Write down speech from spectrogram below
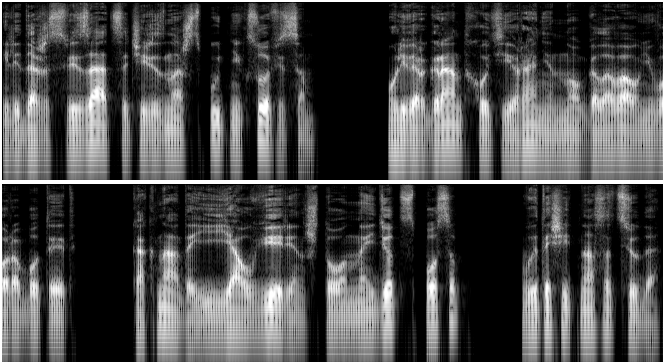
или даже связаться через наш спутник с офисом. Оливер Грант хоть и ранен, но голова у него работает как надо, и я уверен, что он найдет способ вытащить нас отсюда.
